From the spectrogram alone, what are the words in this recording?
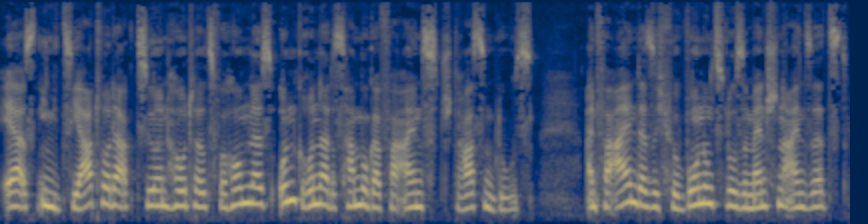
Er ist Initiator der Aktion Hotels for Homeless und Gründer des Hamburger Vereins Straßenblues. Ein Verein, der sich für wohnungslose Menschen einsetzt.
